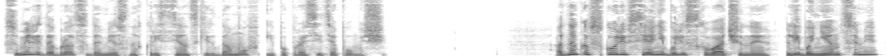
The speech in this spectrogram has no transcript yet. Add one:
сумели добраться до местных крестьянских домов и попросить о помощи. Однако вскоре все они были схвачены либо немцами, либо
